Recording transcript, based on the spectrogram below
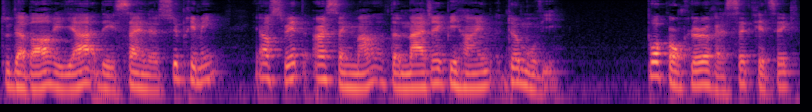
Tout d'abord, il y a des scènes supprimées et ensuite un segment The Magic Behind the Movie. Pour conclure cette critique,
